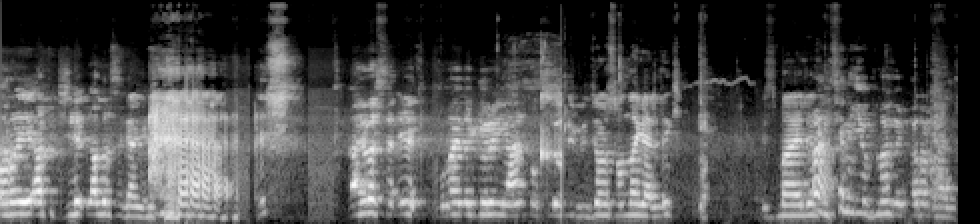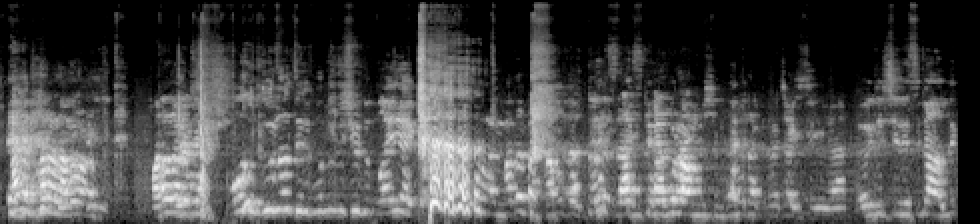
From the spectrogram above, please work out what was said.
Orayı artık jiletle alırsın kanka. Arkadaşlar evet. Burayı da görün yani. Topluyorum. Videonun sonuna geldik. İsmail'in Ben senin gibi projektörüm ben. Hani paralar var. Paralar öyle. Oğlum dur lan telefonu düşürdüm manyak. Bana bak. Bana Zaten almışım. Beni da kıracaksın ya. Önce çenesini aldık.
